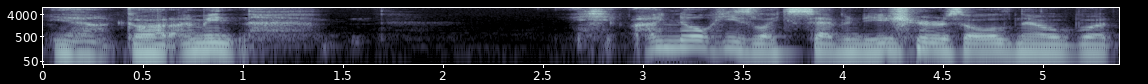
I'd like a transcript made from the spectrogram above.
Yeah, God, I mean, I know he's like seventy years old now, but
